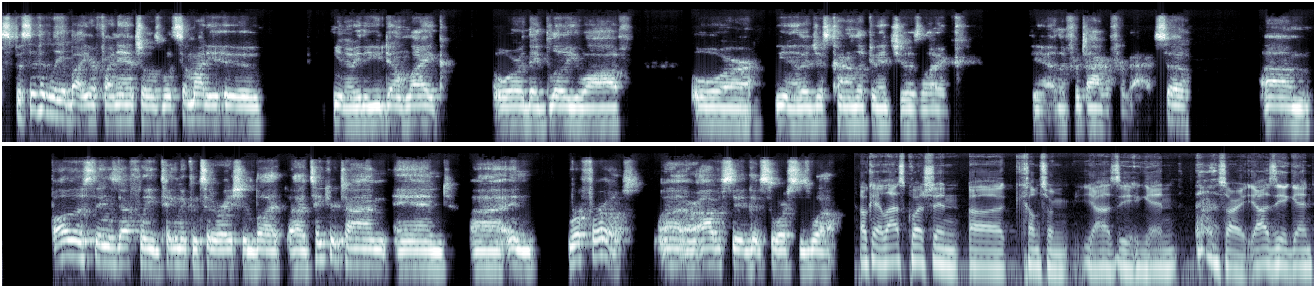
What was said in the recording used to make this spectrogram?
specifically about your financials with somebody who, you know, either you don't like or they blow you off or, you know, they're just kind of looking at you as like, you know, the photographer guy. So, um, all those things definitely take into consideration, but uh, take your time and uh, and referrals uh, are obviously a good source as well. Okay, last question uh, comes from Yazi again. Sorry, Yazi again.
